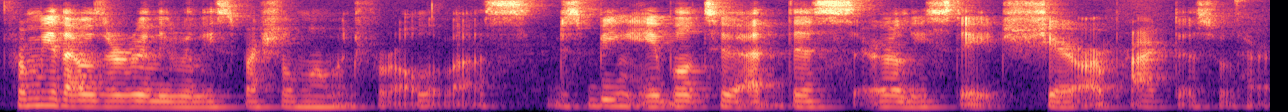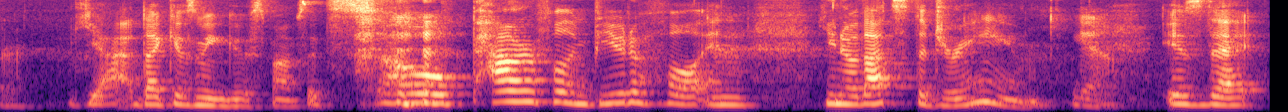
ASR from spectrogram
for me that was a really really special moment for all of us just being able to at this early stage share our practice with her yeah, that gives me goosebumps. It's so powerful and beautiful. And, you know, that's the dream. yeah is that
